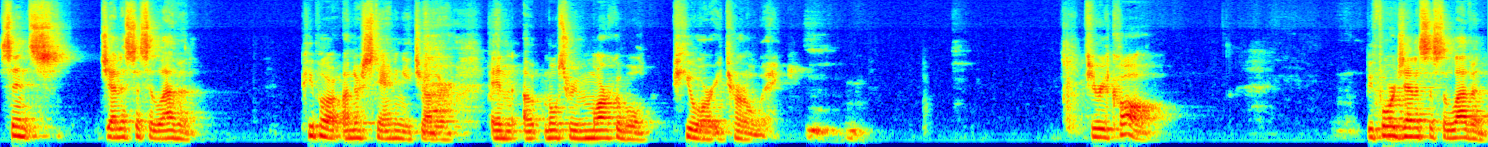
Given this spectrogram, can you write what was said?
since Genesis 11, people are understanding each other in a most remarkable, pure, eternal way. If you recall, before Genesis 11,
